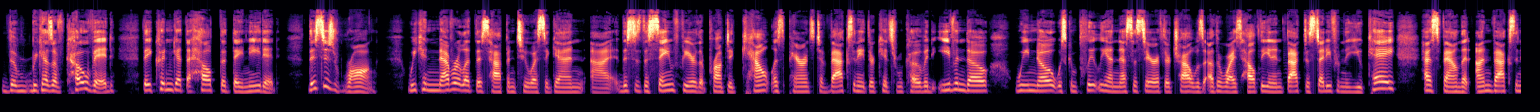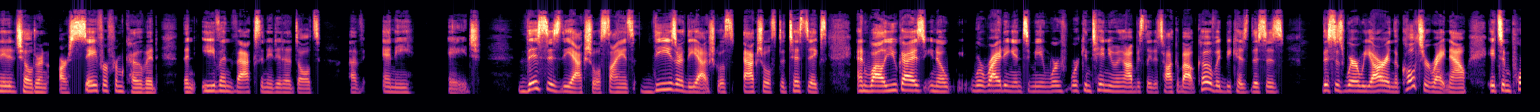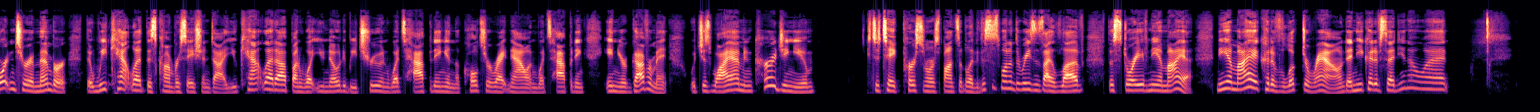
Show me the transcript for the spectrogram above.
the because of COVID, they couldn't get the help that they needed. This is wrong. We can never let this happen to us again. Uh, this is the same fear that prompted countless parents to vaccinate their kids from COVID, even though we know it was completely unnecessary if their child was otherwise healthy. And in fact, a study from the UK has found that unvaccinated children are safer from COVID than even vaccinated adults of any age. This is the actual science. These are the actual actual statistics. And while you guys, you know, we're writing into me and we're we're continuing obviously to talk about COVID because this is this is where we are in the culture right now. It's important to remember that we can't let this conversation die. You can't let up on what you know to be true and what's happening in the culture right now and what's happening in your government, which is why I'm encouraging you to take personal responsibility. This is one of the reasons I love the story of Nehemiah. Nehemiah could have looked around and he could have said, you know what?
